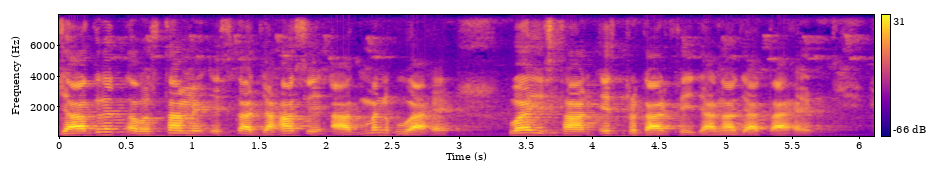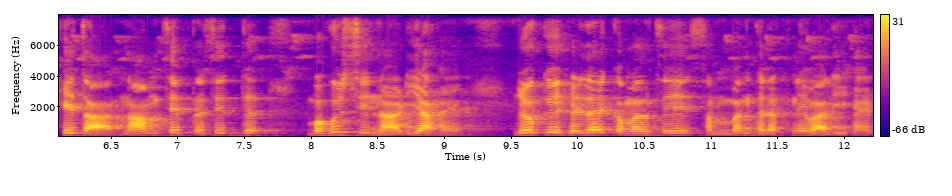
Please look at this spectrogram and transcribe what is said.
जागृत अवस्था में इसका जहाँ से आगमन हुआ है, वह स्थान इस प्रकार से जाना जाता है। हिता नाम से प्रसिद्ध बहुत सी नाड़ियाँ हैं, जो कि हृदय कमल से संबंध रखने वाली हैं।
